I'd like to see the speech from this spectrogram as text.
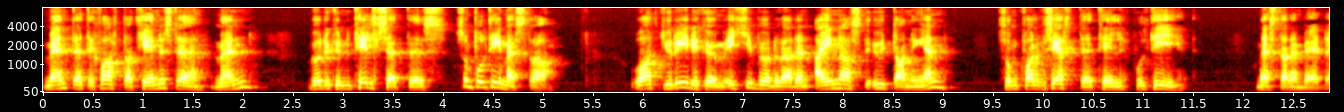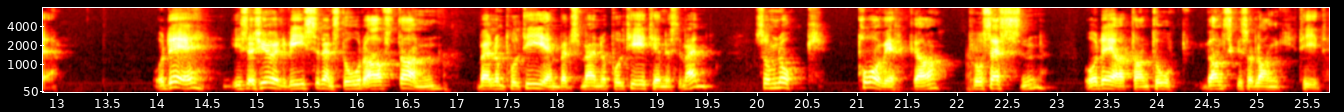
mente etter hvert at tjenestemenn burde kunne tilsettes som politimestre, og at juridikum ikke burde være den eneste utdanningen som kvalifiserte til politimesterembetet. Og Det i seg selv viser den store avstanden mellom politiembetsmenn og polititjenestemenn, som nok påvirka prosessen, og det at han tok ganske så lang tid.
